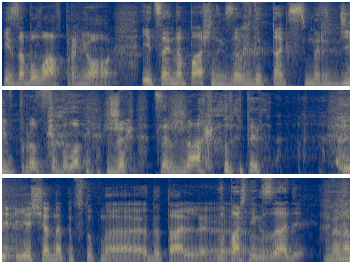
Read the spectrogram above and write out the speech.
і забував про нього. І цей напашник завжди так смердів. Просто було жах. Це жах, коли ти є ще одна підступна деталь. е, Напашник ззаді. Не на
